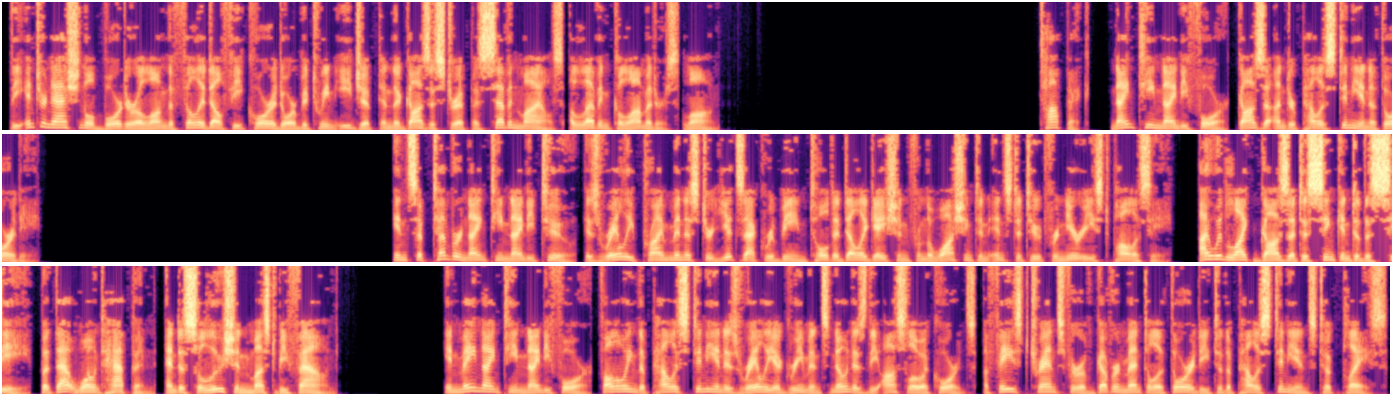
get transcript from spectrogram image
The international border along the Philadelphi corridor between Egypt and the Gaza Strip is 7 miles 11 kilometers long. 1994 – Gaza under Palestinian Authority In September 1992, Israeli Prime Minister Yitzhak Rabin told a delegation from the Washington Institute for Near East Policy, "'I would like Gaza to sink into the sea, but that won't happen, and a solution must be found." In May 1994, following the Palestinian–Israeli agreements known as the Oslo Accords, a phased transfer of governmental authority to the Palestinians took place.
